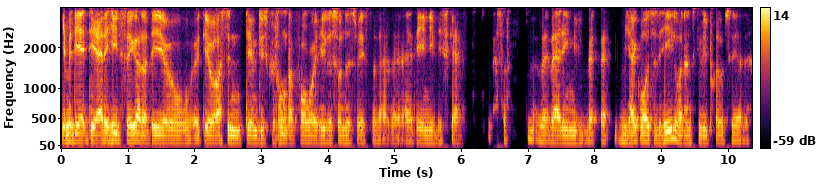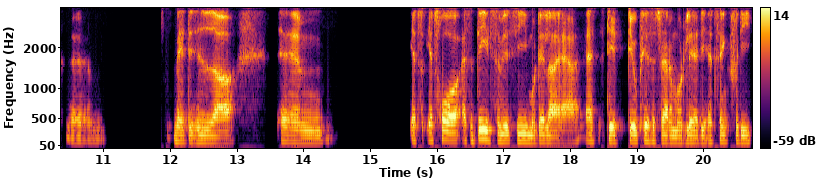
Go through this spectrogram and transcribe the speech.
Jamen det, det er det helt sikkert, og det er jo, det er jo også en, det er en diskussion, der foregår i hele sundhedsvæsenet. Hvad er det egentlig, vi skal, altså hvad, hvad er det egentlig, hvad, hvad, vi har ikke råd til det hele, hvordan skal vi prioritere det? Øh, hvad det hedder, øh, jeg, jeg tror, altså dels så vil jeg sige, modeller er, at det, det er jo pisse svært at modellere de her ting, fordi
